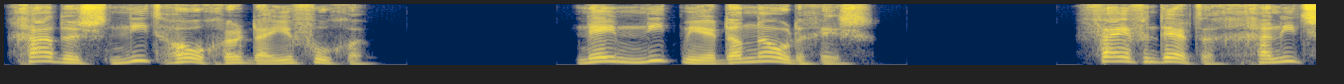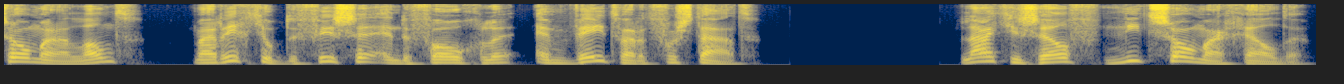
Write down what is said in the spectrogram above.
Ga dus niet hoger dan je voegen. Neem niet meer dan nodig is. 35. Ga niet zomaar aan land, maar richt je op de vissen en de vogelen en weet waar het voor staat. Laat jezelf niet zomaar gelden.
